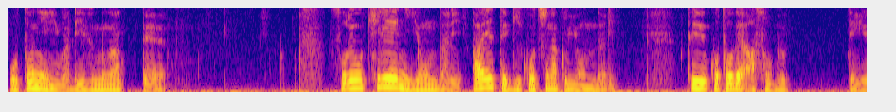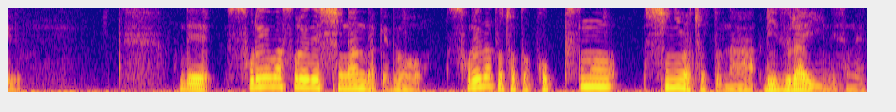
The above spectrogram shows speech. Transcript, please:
音にはリズムがあってそれをきれいに読んだりあえてぎこちなく読んだりっていうことで遊ぶっていう。でそれはそれで詩なんだけどそれだとちょっとポップスの詩にはちょっとなりづらいんですよね。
